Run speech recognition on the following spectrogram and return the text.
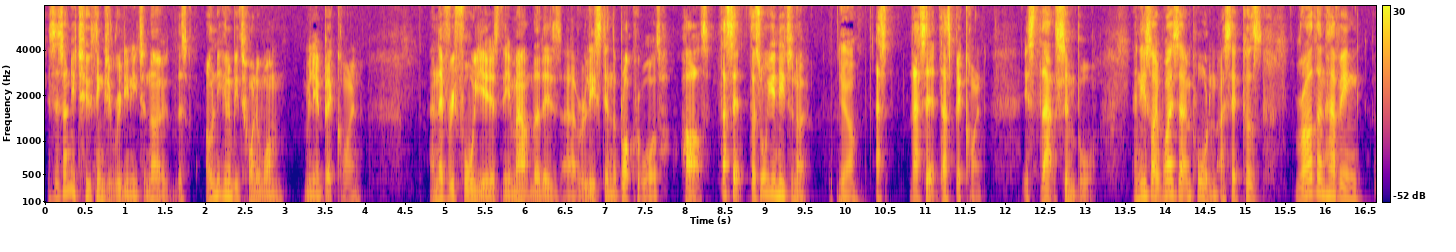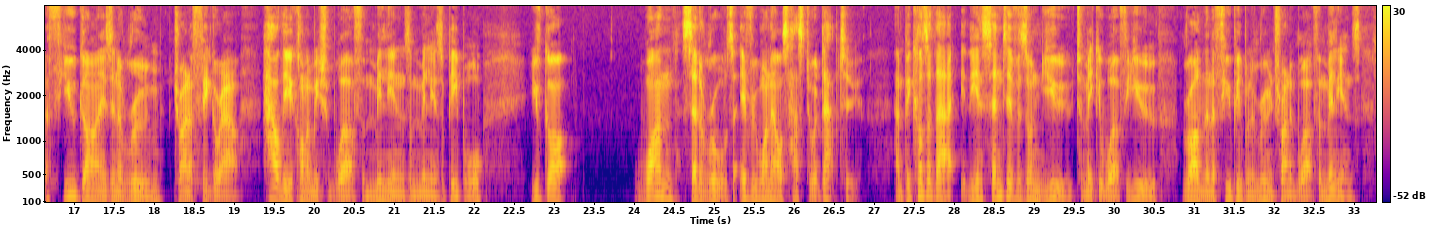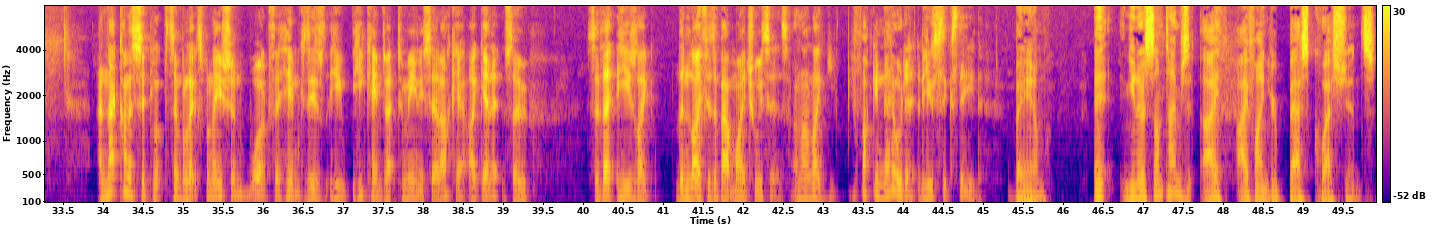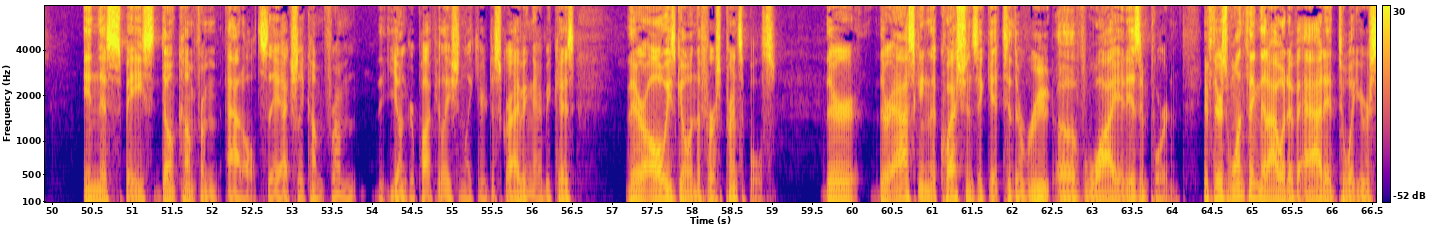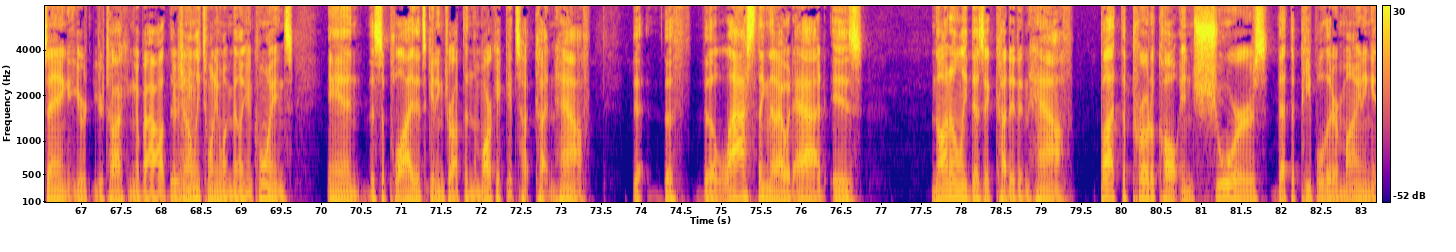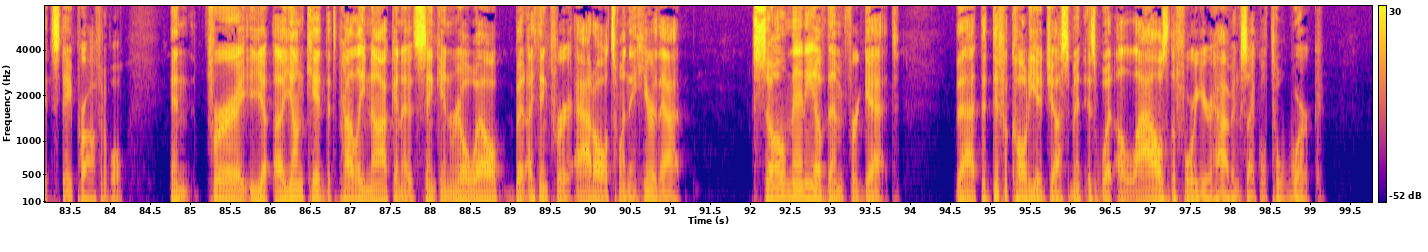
is there's only two things you really need to know. There's only going to be 21 million Bitcoin and every four years, the amount that is uh, released in the block rewards halves. That's it. That's all you need to know. Yeah. That's that's it. That's Bitcoin. It's that simple. And he's like, why is that important? I said, because rather than having a few guys in a room trying to figure out how the economy should work for millions and millions of people, you've got one set of rules that everyone else has to adapt to. And because of that, the incentive is on you to make it work for you rather than a few people in a room trying to work for millions and that kind of simple, simple explanation worked for him because he he came back to me and he said, "Okay, I get it." So, so that he's like, then life is about my choices, and I'm like, "You, you fucking nailed it!" And he's 16. Bam. And, you know, sometimes I I find your best questions in this space don't come from adults; they actually come from the younger population, like you're describing there, because they're always going the first principles. They're they're asking the questions that get to the root of why it is important. If there's one thing that I would have added to what you were saying, you're you're talking about there's mm-hmm. only 21 million coins and the supply that's getting dropped in the market gets cut in half. The the the last thing that I would add is not only does it cut it in half, but the protocol ensures that the people that are mining it stay profitable. And for a, a young kid, that's probably not going to sink in real well. But I think for adults, when they hear that, so many of them forget that the difficulty adjustment is what allows the four year halving cycle to work.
